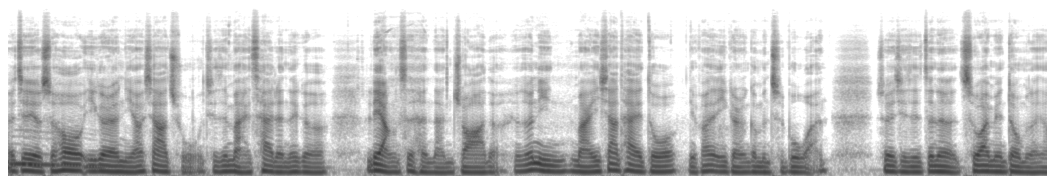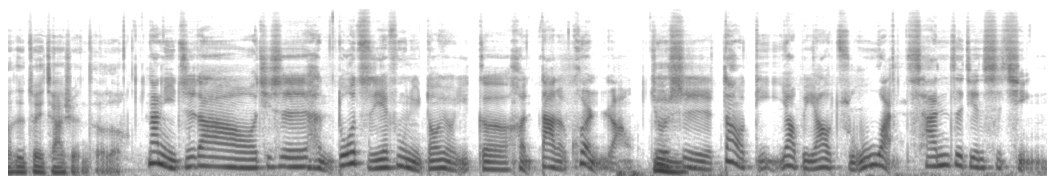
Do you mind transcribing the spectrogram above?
而且有时候一个人你要下厨，其实买菜的那个量是很难抓的，有时候你买一下太多，你发现一个人根本吃不完，所以其实真的吃外面对我们来讲是最佳选择了。那你知道，其实很多职业妇女都有一个很大的困扰，就是到底要不要煮晚餐这件事情。嗯，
